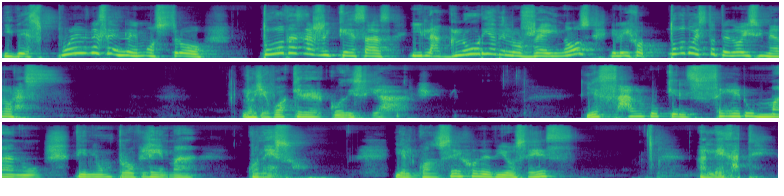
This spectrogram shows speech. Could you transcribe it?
Y después le mostró todas las riquezas y la gloria de los reinos y le dijo, todo esto te doy si me adoras. Lo llevó a querer codiciar. Y es algo que el ser humano tiene un problema con eso. Y el consejo de Dios es, aléjate.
